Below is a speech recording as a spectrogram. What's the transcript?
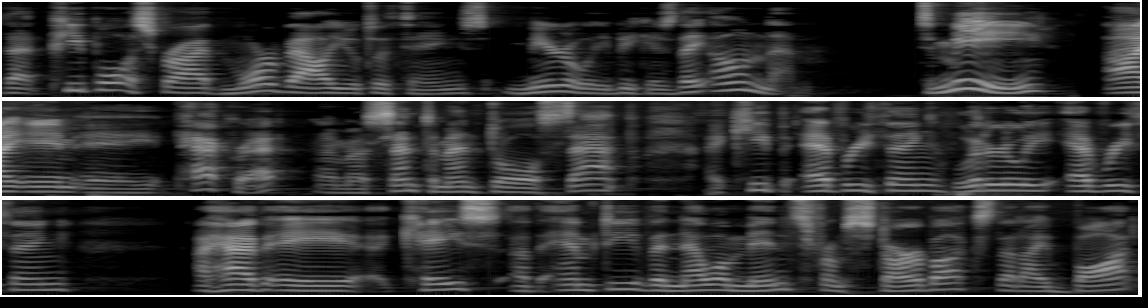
that people ascribe more value to things merely because they own them. To me, I am a pack rat. I'm a sentimental sap. I keep everything, literally everything. I have a case of empty vanilla mints from Starbucks that I bought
